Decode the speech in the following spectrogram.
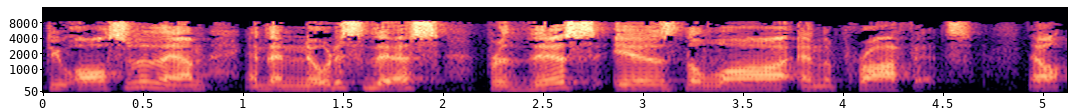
do also to them. And then notice this, for this is the law and the prophets. Now,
